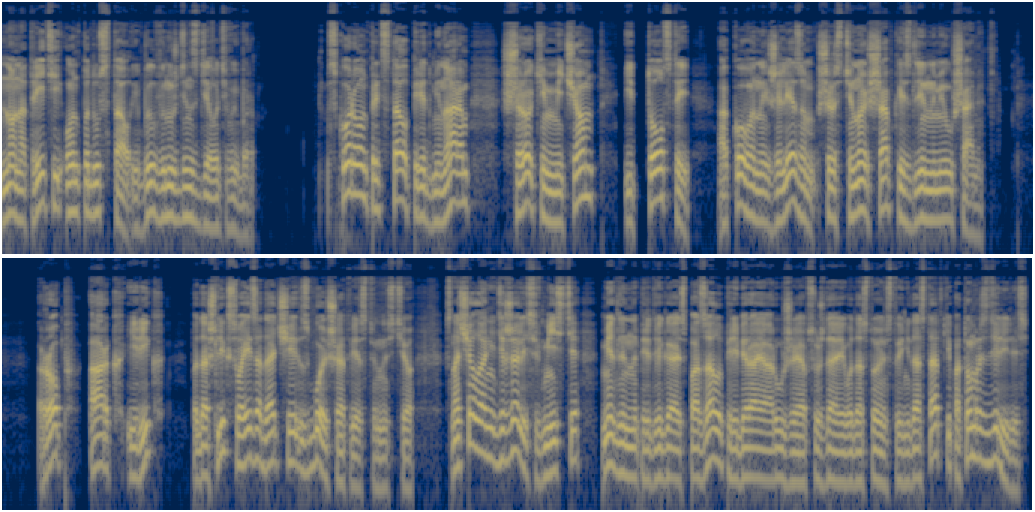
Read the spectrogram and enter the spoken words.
но на третьей он подустал и был вынужден сделать выбор. Скоро он предстал перед Минаром с широким мечом и толстой, окованной железом, шерстяной шапкой с длинными ушами. Роб, Арк и Рик подошли к своей задаче с большей ответственностью. Сначала они держались вместе, медленно передвигаясь по залу, перебирая оружие, обсуждая его достоинства и недостатки, потом разделились.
